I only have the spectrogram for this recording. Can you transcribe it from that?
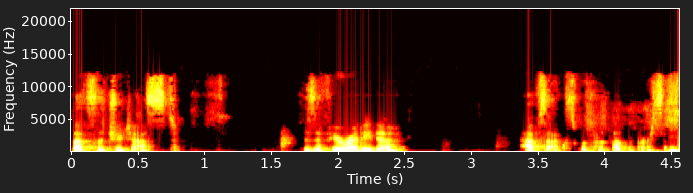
that's the true test is if you're ready to have sex with the other person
